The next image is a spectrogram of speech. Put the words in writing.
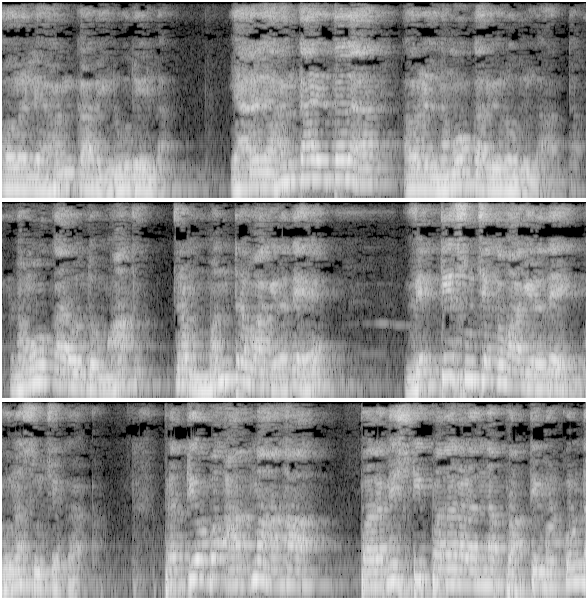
ಅವರಲ್ಲಿ ಅಹಂಕಾರ ಇರುವುದೇ ಇಲ್ಲ ಯಾರಲ್ಲಿ ಅಹಂಕಾರ ಇರ್ತದ ಅವರಲ್ಲಿ ನಮೋಕಾರ ಇರೋದಿಲ್ಲ ಅಂತ ನಮೋಕಾರ ಒಂದು ಮಾತ್ರ ಮಂತ್ರವಾಗಿರದೆ ವ್ಯಕ್ತಿ ಸೂಚಕವಾಗಿರದೆ ಗುಣ ಸೂಚಕ ಪ್ರತಿಯೊಬ್ಬ ಆತ್ಮ ಆ ಪರಮಿಷ್ಟಿ ಪದಗಳನ್ನ ಪ್ರಾಪ್ತಿ ಮಾಡಿಕೊಂಡ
